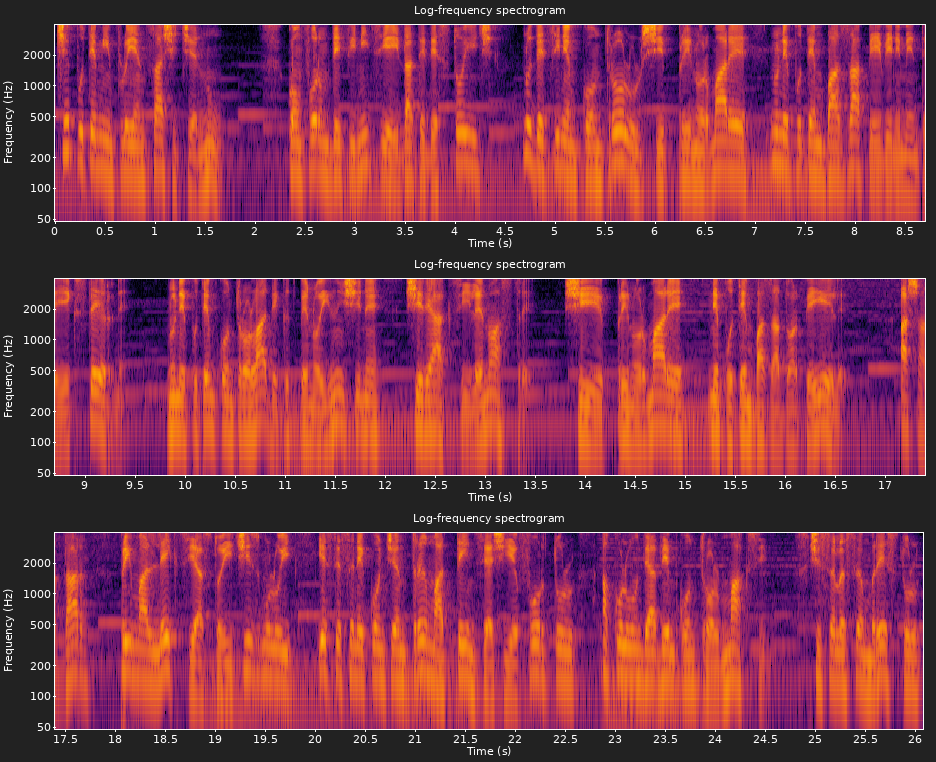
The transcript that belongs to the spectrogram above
ce putem influența și ce nu. Conform definiției date de stoici, nu deținem controlul și, prin urmare, nu ne putem baza pe evenimente externe. Nu ne putem controla decât pe noi înșine și reacțiile noastre și, prin urmare, ne putem baza doar pe ele. Așadar, Prima lecție a stoicismului este să ne concentrăm atenția și efortul acolo unde avem control maxim și să lăsăm restul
